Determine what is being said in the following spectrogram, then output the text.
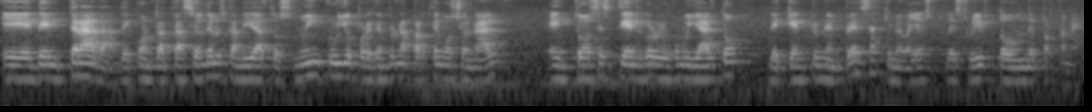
eh, de entrada, de contratación de los candidatos, no incluyo, por ejemplo, una parte emocional, entonces tiene un riesgo muy alto de que entre una empresa que me vaya a destruir todo un departamento.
